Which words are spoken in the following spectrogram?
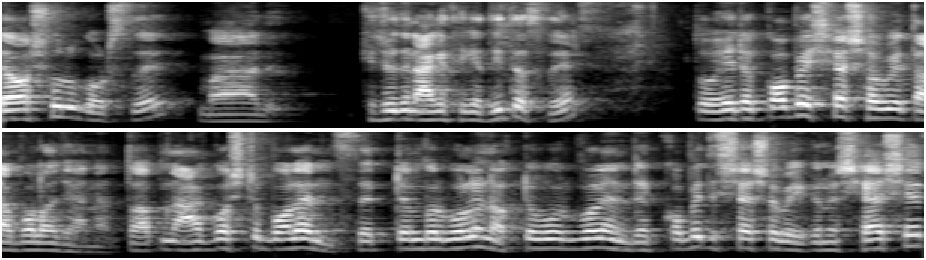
দেওয়া শুরু করছে, বা কিছুদিন আগে থেকে দিতেছে। তো এটা কবে শেষ হবে তা বলা যায় না। তো আপনি আগস্ট বলেন, সেপ্টেম্বর বলেন, অক্টোবর বলেন, এটা কবে শেষ হবে, এখানে শেষের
